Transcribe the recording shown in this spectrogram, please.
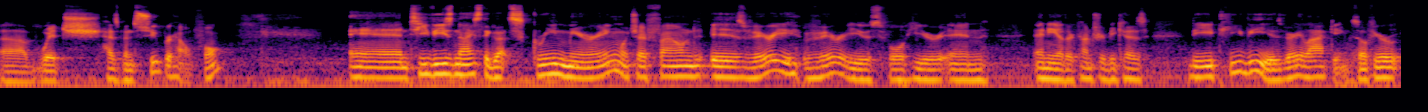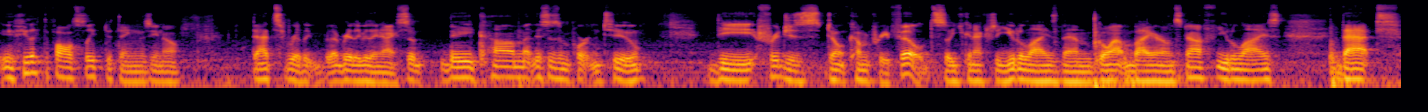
uh, which has been super helpful. And TV's nice. They got screen mirroring, which I found is very, very useful here in any other country because the TV is very lacking. So if you're if you like to fall asleep to things, you know, that's really really really nice. So they come. This is important too. The fridges don't come pre-filled, so you can actually utilize them. Go out and buy your own stuff. Utilize that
